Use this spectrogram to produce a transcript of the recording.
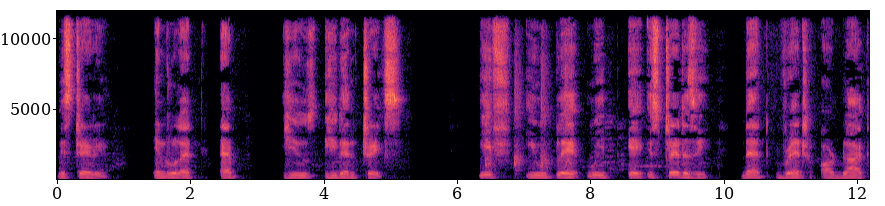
mystery. In roulette, have use hidden tricks. If you play with a strategy, that red or black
